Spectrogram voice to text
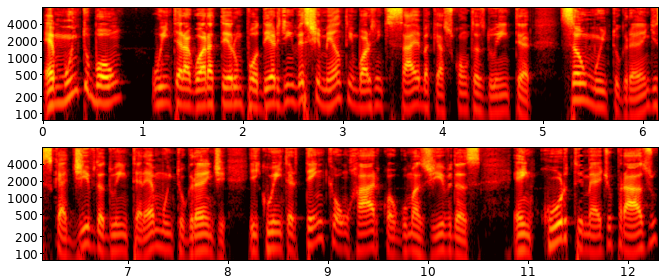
É muito bom o Inter agora ter um poder de investimento, embora a gente saiba que as contas do Inter são muito grandes, que a dívida do Inter é muito grande e que o Inter tem que honrar com algumas dívidas em curto e médio prazo,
